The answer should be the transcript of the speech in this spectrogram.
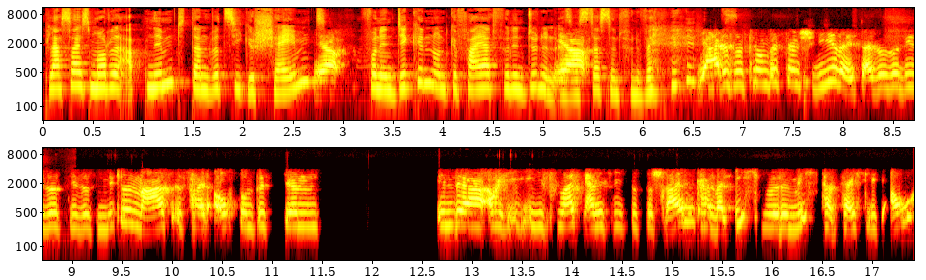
Plus-Size-Model abnimmt, dann wird sie geschämt Ja. von den Dicken und gefeiert für den Dünnen. Also Ja. was ist das denn für eine Welt? Ja, das ist so ein bisschen schwierig. Also so dieses, dieses Mittelmaß ist halt auch so ein bisschen in der, ich, ich weiß gar nicht, wie ich das beschreiben kann, weil ich würde mich tatsächlich auch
